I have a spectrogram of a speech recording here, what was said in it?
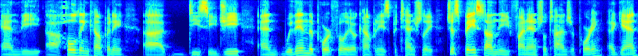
and the uh, holding company, uh, DCG, and within the portfolio companies potentially, just based on the Financial Times reporting. Again,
